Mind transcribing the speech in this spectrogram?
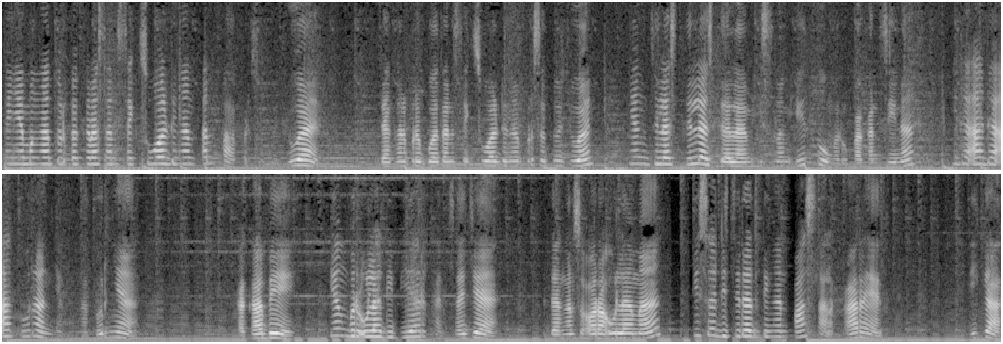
hanya mengatur kekerasan seksual dengan tanpa persetujuan. Sedangkan perbuatan seksual dengan persetujuan yang jelas-jelas dalam Islam itu merupakan zina, tidak ada aturan yang mengaturnya. KKB yang berulah dibiarkan saja, sedangkan seorang ulama bisa dijerat dengan pasal karet. Nikah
